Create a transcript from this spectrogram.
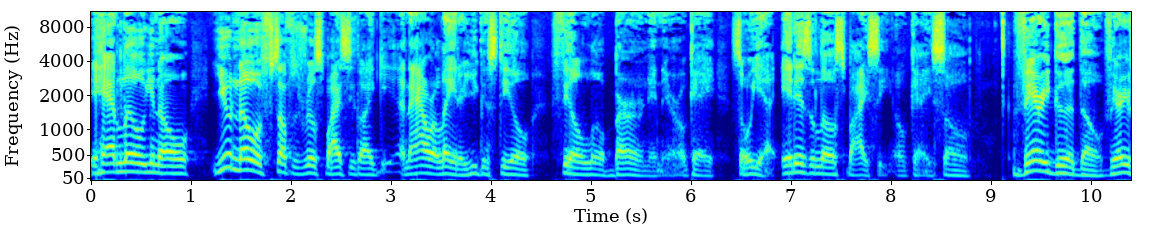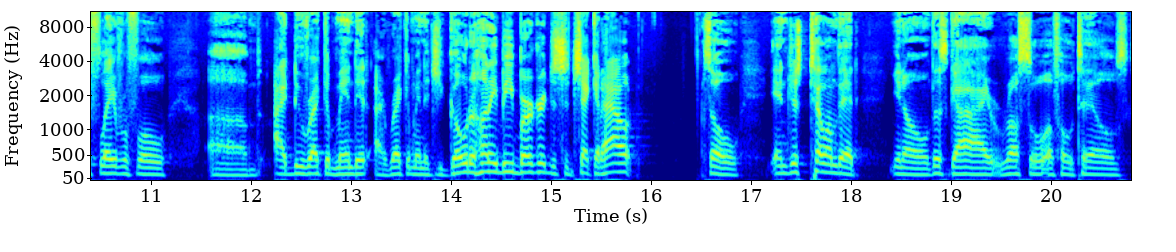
It had a little, you know, you know if something's real spicy, like an hour later, you can still feel a little burn in there. Okay. So yeah, it is a little spicy. Okay. So very good though. Very flavorful. Um, I do recommend it. I recommend that you go to Honeybee Burger just to check it out. So, and just tell them that, you know, this guy, Russell of Hotels,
